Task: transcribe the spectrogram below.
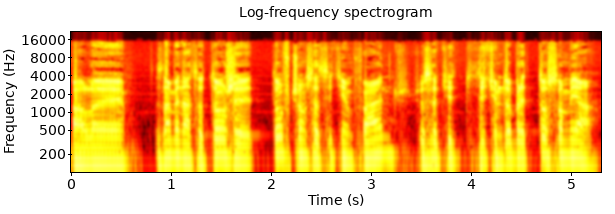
ale znamená to to, že to, v čom sa cítim fajn, čo sa cí- cítim dobre, to som ja.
